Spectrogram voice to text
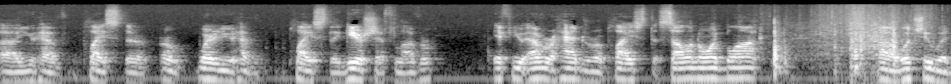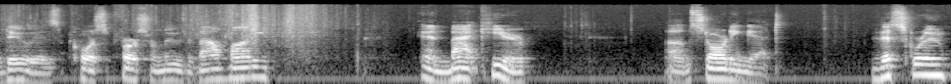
uh, you have placed the, or where you have placed the gear shift lever if you ever had to replace the solenoid block, uh, what you would do is, of course, first remove the valve body. And back here, um, starting at this screw,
